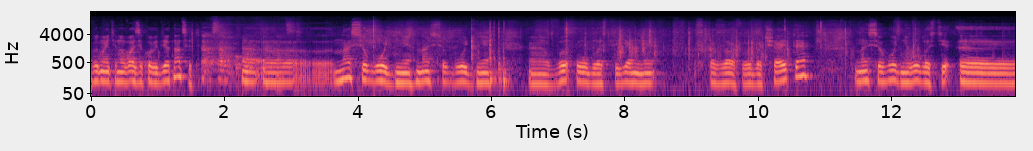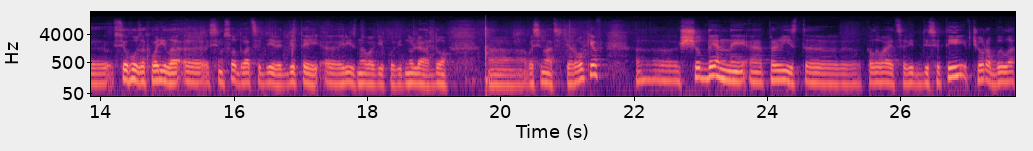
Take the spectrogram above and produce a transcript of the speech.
Ви маєте на увазі COVID-19? Так, саме по Е, COVID-19. е, На сьогодні, на сьогодні в області я не сказав, вибачайте. На сьогодні в області е, всього захворіло е, 729 дітей е, різного віку від 0 до е, 18 років. Е, Щоденний е, переїзд е, коливається від 10. Вчора було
